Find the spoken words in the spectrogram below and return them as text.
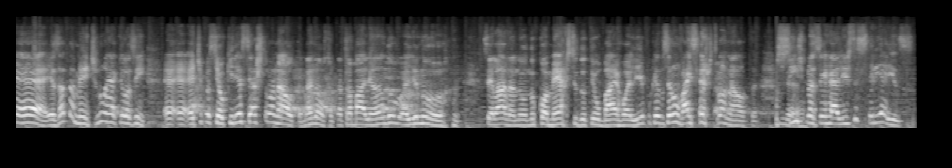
É, exatamente. Não é aquilo assim. É, é, é tipo assim, eu queria ser astronauta, mas não, você tá trabalhando ali no. Sei lá, no, no comércio do teu bairro ali, porque você não vai ser astronauta. O Sims, é. pra ser realista, seria isso.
